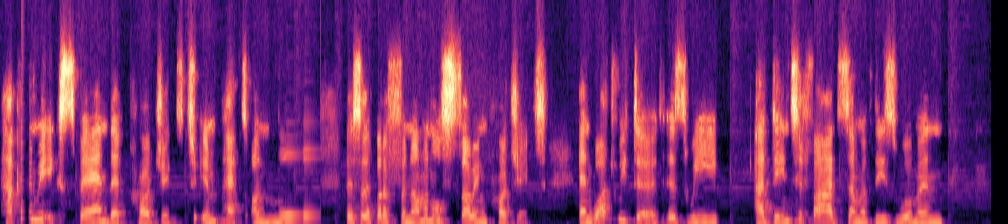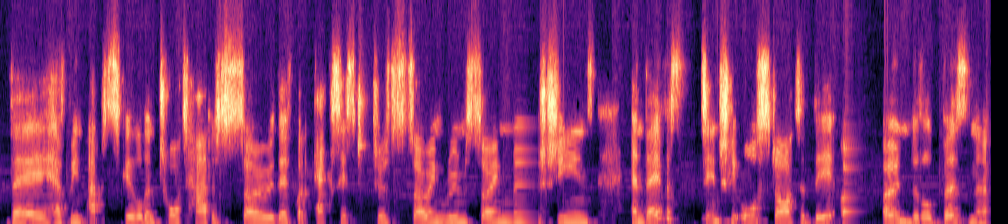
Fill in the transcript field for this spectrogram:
how can we expand that project to impact on more? So they've got a phenomenal sewing project. And what we did is we identified some of these women they have been upskilled and taught how to sew. They've got access to sewing rooms, sewing machines, and they've essentially all started their own little business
